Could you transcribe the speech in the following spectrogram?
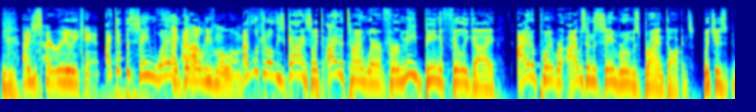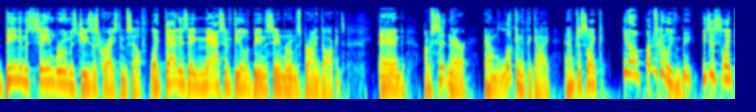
I just I really can't. I get the same way. I gotta leave him alone. I look at all these guys. Like I had a time where, for me, being a Philly guy, I had a point where I was in the same room as Brian Dawkins, which is being in the same room as Jesus Christ himself. Like that is a massive deal to be in the same room as Brian Dawkins. And I'm sitting there and I'm looking at the guy and I'm just like, you know, I'm just gonna leave him be. He just like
